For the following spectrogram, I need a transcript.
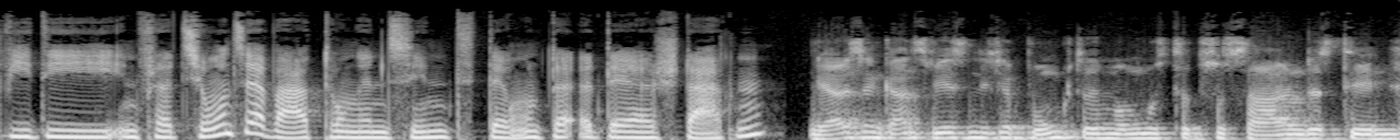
wie die Inflationserwartungen sind der, der Staaten? Ja, das ist ein ganz wesentlicher Punkt. Also man muss dazu sagen, dass die,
